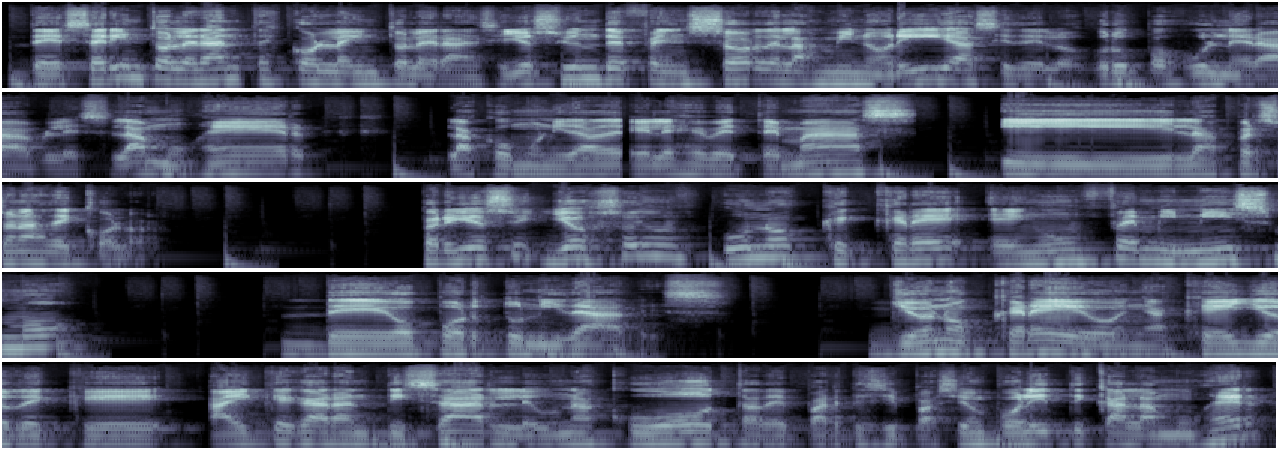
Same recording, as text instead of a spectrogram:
de ser intolerantes con la intolerancia. Yo soy un defensor de las minorías y de los grupos vulnerables, la mujer, la comunidad LGBT y las personas de color. Pero yo soy, yo soy uno que cree en un feminismo de oportunidades. Yo no creo en aquello de que hay que garantizarle una cuota de participación política a la mujer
